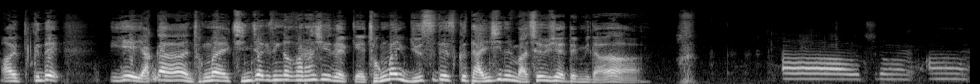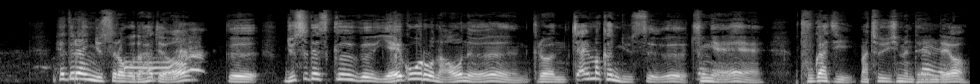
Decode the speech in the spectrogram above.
아, 근데 이게 약간 정말 진지하게 생각을 하셔야 될 게 정말 뉴스데스크 단신을 맞춰주셔야 됩니다. 어 지금 아 헤드라인 뉴스라고도 어. 하죠. 그 뉴스데스크 그 예고로 나오는 그런 짤막한 뉴스 중에 두 가지 맞춰주시면 되는데요.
